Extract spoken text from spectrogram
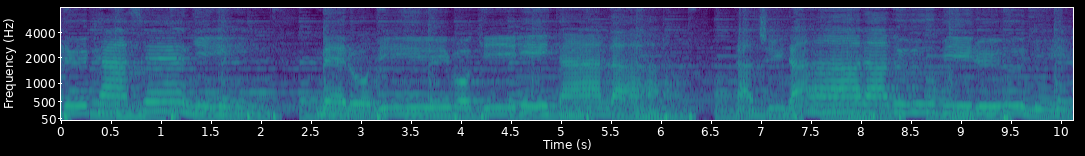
る風にメロディーを聞いたら立ち並ぶビルに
